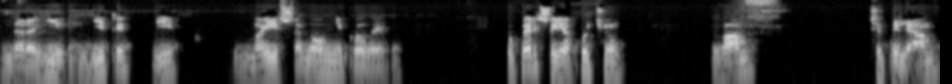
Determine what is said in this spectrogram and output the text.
дорогі діти і мої шановні колеги. По-перше, я хочу вам, вчителям,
